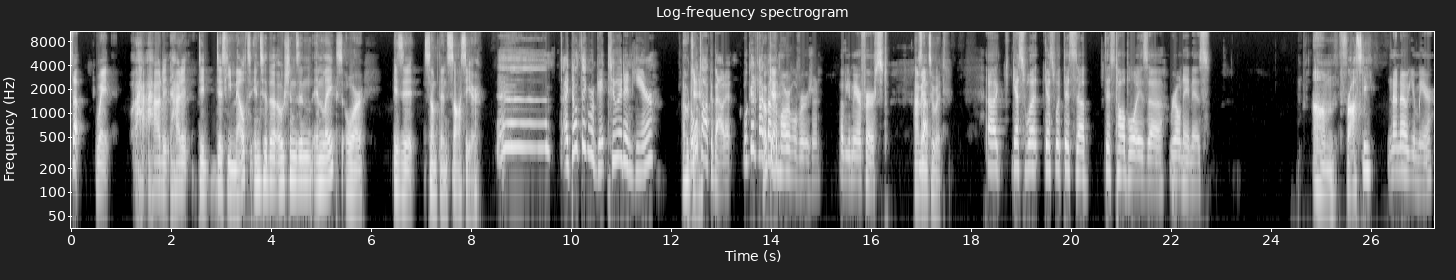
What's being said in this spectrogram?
So wait, how did how did did does he melt into the oceans and, and lakes, or is it something saucier? Um, I don't think we'll get to it in here, but Okay, we'll talk about it. We're going to talk about the Marvel version of Ymir first. I'm so- into it. Uh, guess what? Guess what this uh this tall boy's uh real name is? Um, Frosty. No, no, Ymir.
